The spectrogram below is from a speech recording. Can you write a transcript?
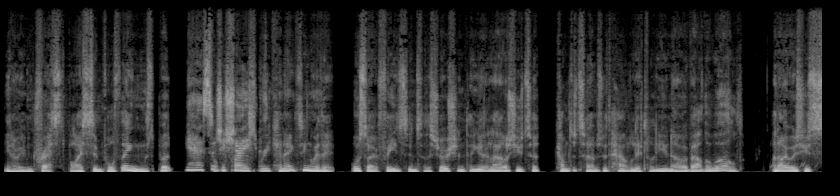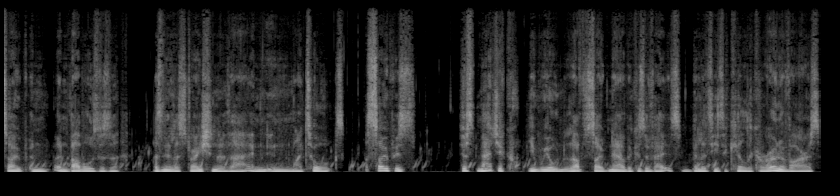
you know, impressed by simple things. But yeah, such a shame. reconnecting with it. Also, it feeds into the Shoshin thing. It allows you to come to terms with how little you know about the world. And I always use soap and, and bubbles as a as an illustration of that in, in my talks. Soap is just magical. We all love soap now because of its ability to kill the coronavirus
